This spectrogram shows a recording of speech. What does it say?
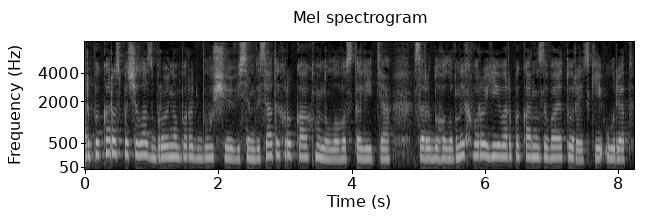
РПК розпочала збройну боротьбу ще в 80-х роках минулого століття. Серед головних ворогів РПК називає турецький уряд.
